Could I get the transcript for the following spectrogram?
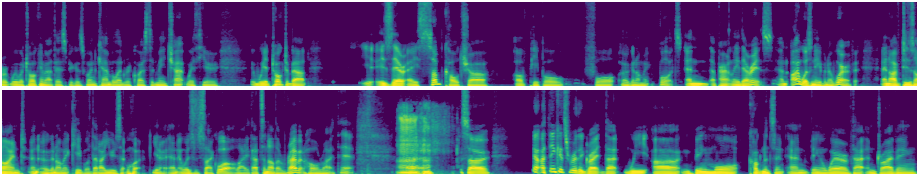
group, we were talking about this because when Campbell had requested me chat with you, we had talked about is there a subculture of people for ergonomic boards? And apparently there is. And I wasn't even aware of it. And I've designed an ergonomic keyboard that I use at work, you know, and it was just like, whoa, like that's another rabbit hole right there. Uh, so, yeah, I think it's really great that we are being more cognizant and being aware of that and driving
